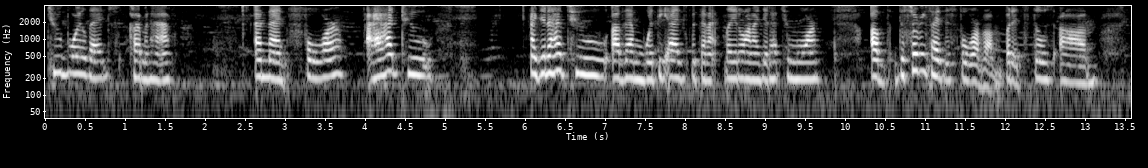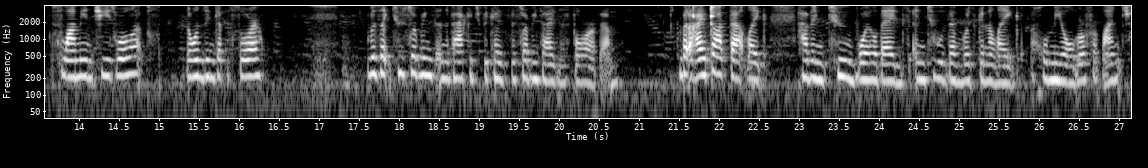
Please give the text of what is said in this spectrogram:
two boiled eggs, cut them in half. And then four. I had two... I did have two of them with the eggs, but then I, later on I did have two more of the serving size is four of them, but it's those um, salami and cheese roll-ups, the ones you can get at the store. It was like two servings in the package because the serving size is four of them. But I thought that like having two boiled eggs and two of them was gonna like hold me over for lunch,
